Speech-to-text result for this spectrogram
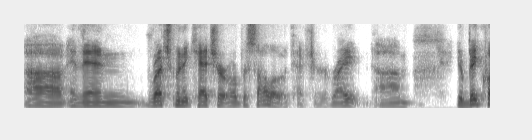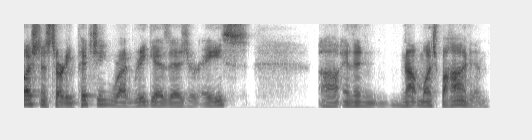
Uh, and then Rutschman at catcher or Basallo at catcher, right? Um, your big question is starting pitching, Rodriguez as your ace, uh, and then not much behind him.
